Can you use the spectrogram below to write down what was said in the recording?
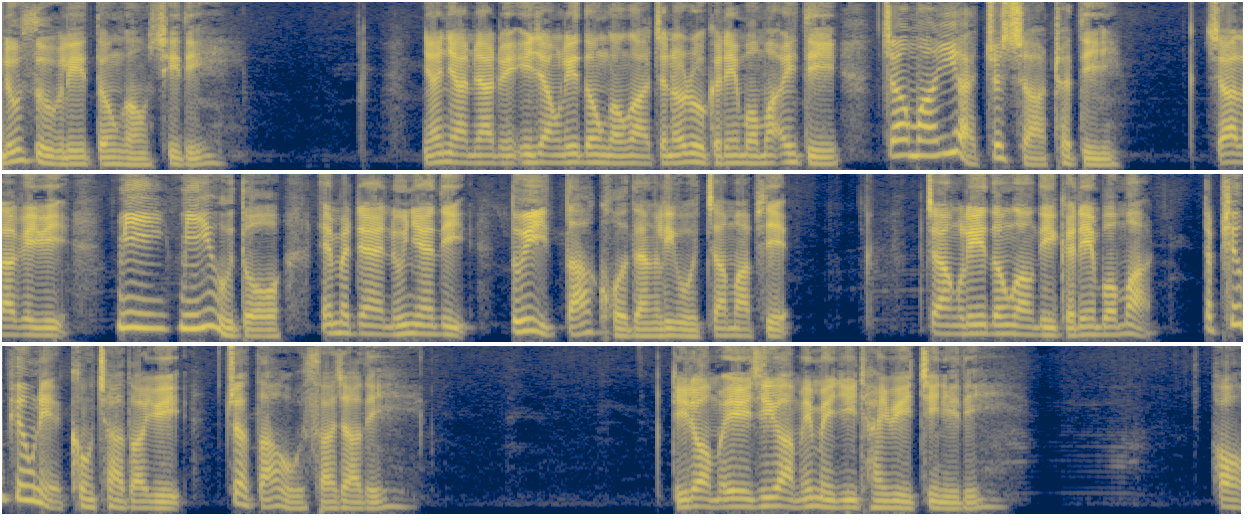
နှုတ်ဆူကလေးသုံးကောင်ရှိသည်ညညများတွင်ဤကြောင်လေးသုံးကောင်ကကျွန်တော်တို့ကရင်ပေါ်မှအိတ်သည်ကြောင်မကြီးကကြွတ်ချာထွက်သည်ရှာလာခဲ့၍မြီမြီဟုသောအမတန်နူးညံ့သည့်သူ၏သားခေါ်တန်ကလေးကိုကြားမှဖြစ်ကြောင်ကလေးသုံးကောင်သည်ကရင်ပေါ်မှတဖြုတ်ဖြုတ်နှင့်ခုန်ချသွား၍ကြွက်သားကိုစားကြသည်ဒီတော့မအေကြီးကမိမိကြီးထိုင်၍ကြည်နေသည်ဟော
